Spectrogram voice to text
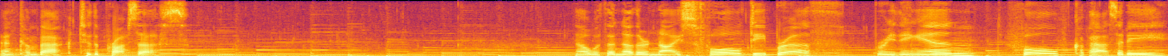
and come back to the process. Now with another nice full deep breath, breathing in full capacity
